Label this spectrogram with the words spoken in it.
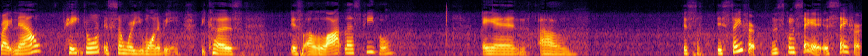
Right now, paid dorm is somewhere you want to be because it's a lot less people and um, it's it's safer. I'm just gonna say it. It's safer.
